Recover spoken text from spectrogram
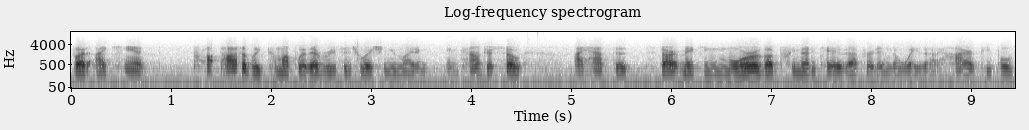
but I can't possibly come up with every situation you might en- encounter. So I have to start making more of a premeditative effort in the way that I hire people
